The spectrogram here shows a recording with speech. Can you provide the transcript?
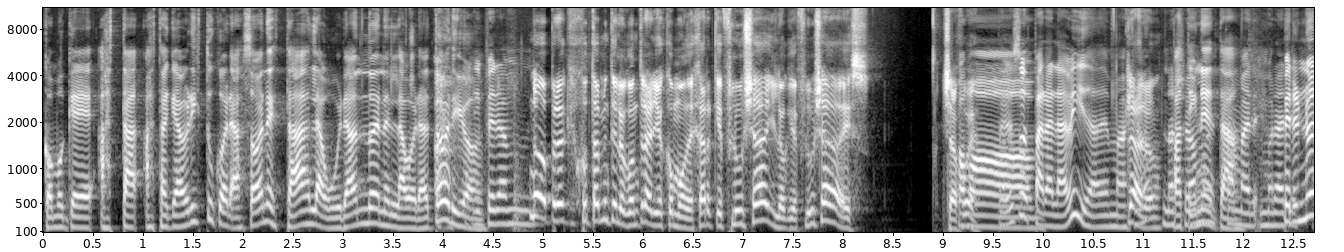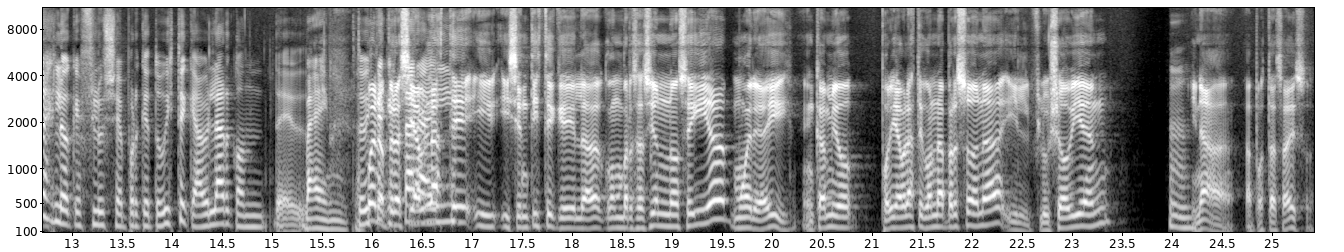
Como que hasta, hasta que abrís tu corazón estás laburando en el laboratorio. Pero, No, pero es que justamente lo contrario, es como dejar que fluya y lo que fluya es. Ya fue. Como- pero eso es para la vida, además. Claro. ¿no? Nos Patineta. Pero no es lo que fluye, porque tuviste que hablar con. de- 20. tuviste Bueno, que pero si estar hablaste ahí. y, y sentiste que la conversación no seguía, muere ahí. En cambio, por ahí hablaste con una persona y fluyó bien Mm. y nada, apostás a eso.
